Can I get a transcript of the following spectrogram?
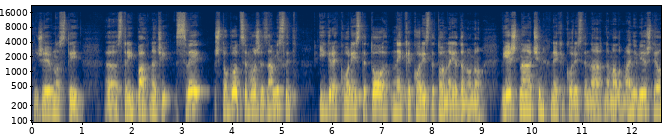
književnosti, e, stripa, znači sve što god se može zamisliti, igre koriste to, neke koriste to na jedan ono vješt način, neke koriste na, na malo manje vješt, jel?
